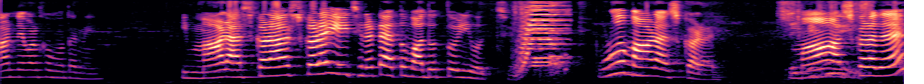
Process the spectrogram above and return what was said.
আর নেওয়ার ক্ষমতা নেই। এই মার আশকারা আশকারাই এই ছেলেটা এত বাদর তৈরি হচ্ছে। পুরো মার আশকারায়। মা আশকারা দেয়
